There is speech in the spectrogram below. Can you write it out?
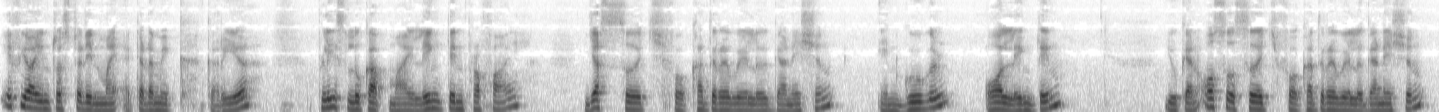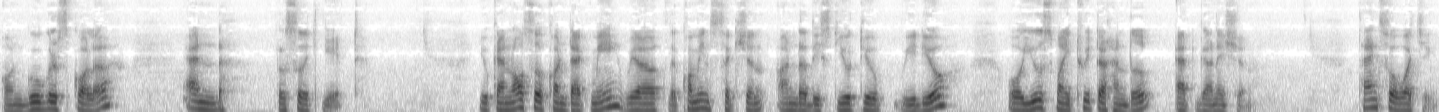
If you are interested in my academic career, please look up my LinkedIn profile. Just search for Kadiravelu Ganeshan in Google or LinkedIn. You can also search for Kadiravelu Ganeshan on Google Scholar and ResearchGate. You can also contact me via the comments section under this YouTube video or use my Twitter handle at Ganeshan. Thanks for watching.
